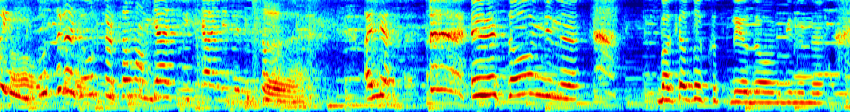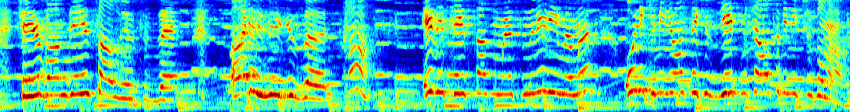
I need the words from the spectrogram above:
Ay otur hadi otur. Tamam gel şu işi halledelim. Tamam. Alo. Evet doğum günü. Bak o da kutluyor doğum gününü. Şerif amcayı sallıyor size. Ay ne güzel. Ha, evet tesisat numarasını vereyim hemen. 12 milyon 876 bin 316.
